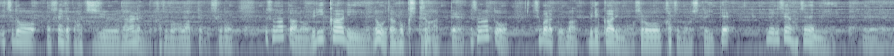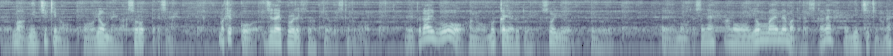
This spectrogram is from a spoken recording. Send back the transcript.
一度1987年で活動が終わってるんですけどでその後あのビリー・カーリーのウルトラヴォックスっていうのがあってでその後しばらく、まあ、ビリー・カーリーもソロ活動をしていてで2008年に、えーまあ、ミッジ期の4名が揃ってですね、まあ、結構一大プロジェクトだったようですけども、えーと、ライブをあのもう一回やるというそういうえー、ものですね。あの4枚目までですかね。時期のね、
